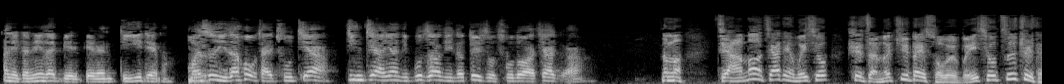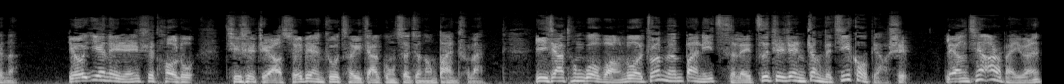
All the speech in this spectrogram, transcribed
那你肯定在比别人低一点了。我们是你在后台出价定价，让你不知道你的对手出多少价格啊。那么，假冒家电维修是怎么具备所谓维修资质的呢？有业内人士透露，其实只要随便注册一家公司就能办出来。一家通过网络专门办理此类资质认证的机构表示，两千二百元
